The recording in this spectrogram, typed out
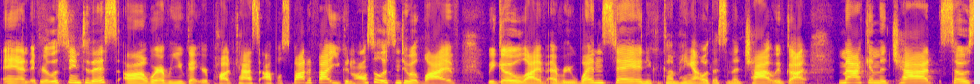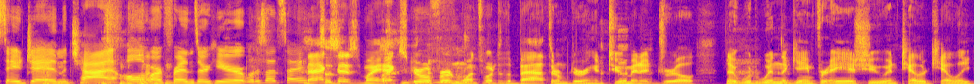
And if you're listening to this, uh, wherever you get your podcast, Apple, Spotify, you can also listen to it live. We go live every Wednesday, and you can come hang out with us in the chat. We've got Mac in the chat, So Say Jay in the chat. All of our friends are here. What does that say? Mac Says- says my ex girlfriend once went to the bathroom during a two minute drill that would win the game for ASU, and Taylor Kelly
